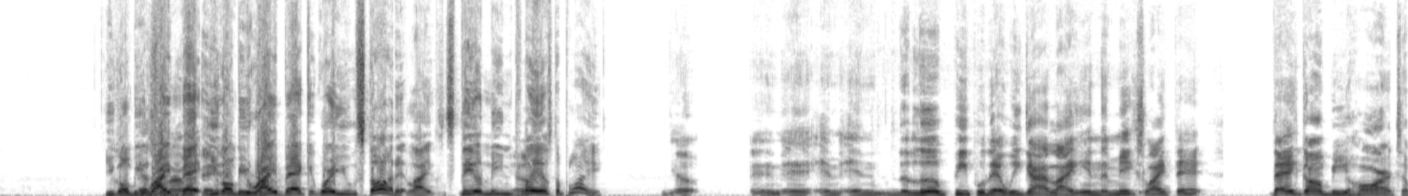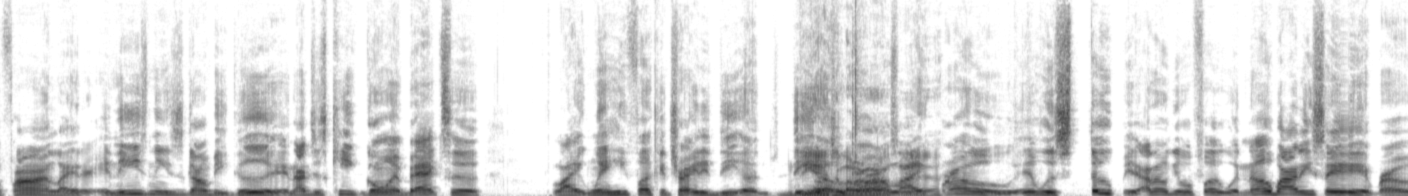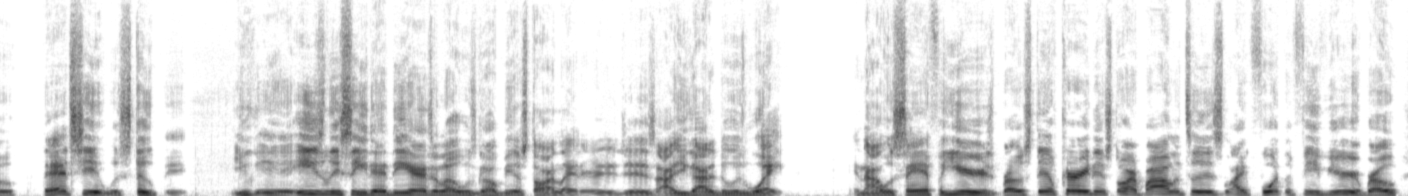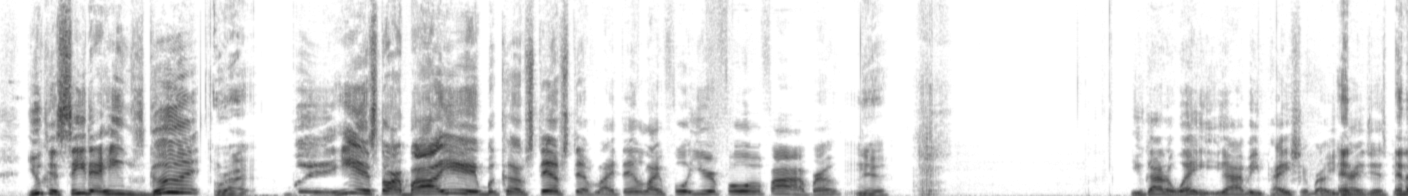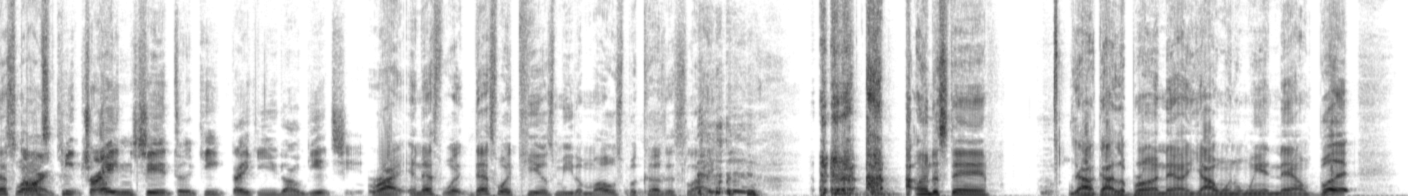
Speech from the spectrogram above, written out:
You gonna be That's right back. You gonna be right back at where you started, like still needing yep. players to play. Yep. And, and and the little people that we got like in the mix like that, they gonna be hard to find later, and these niggas gonna be good. And I just keep going back to like when he fucking traded D- uh, D'Lo, bro. like, yeah. bro, it was stupid. I don't give a fuck what nobody said, bro. That shit was stupid. You can easily see that D'Angelo was gonna be a star later. It just all you gotta do is wait. And I was saying for years, bro, Steph Curry didn't start balling to his like fourth or fifth year, bro. You could see that he was good. Right. But he didn't start balling. He didn't become Steph Steph like that. was like four year four or five, bro. Yeah. You gotta wait. You gotta be patient, bro. You and, can't just and that's start what keep trading shit to keep thinking you gonna get shit. Right, and that's what that's what kills me the most because it's like I understand y'all got LeBron now and y'all want to win now, but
